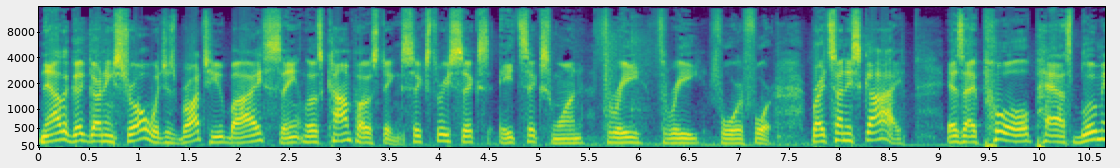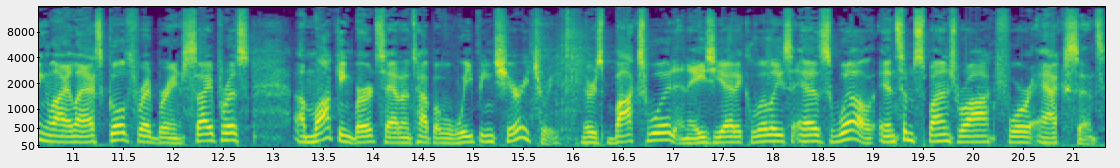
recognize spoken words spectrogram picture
Now, the Good Gardening Stroll, which is brought to you by St. Louis Composting, 636 861 3344. Bright sunny sky as I pull past blooming lilacs, gold thread branch cypress. A mockingbird sat on top of a weeping cherry tree. There's boxwood and Asiatic lilies as well, and some sponge rock for accents.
